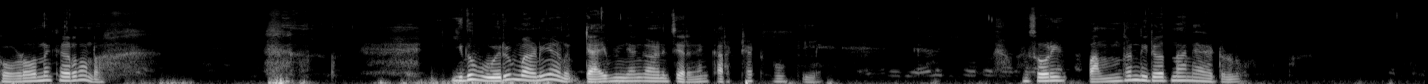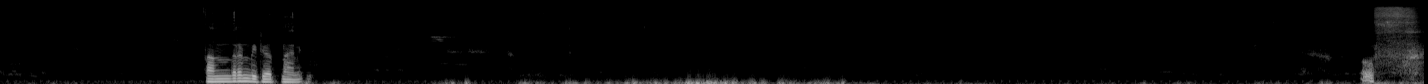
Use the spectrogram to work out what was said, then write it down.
കോട വന്ന് കയറുന്നുണ്ടോ ഇത് ഒരു മണിയാണ്. ടൈം ഞാൻ കാണിച്ചു തരാം. ഞാൻ കറക്റ്റായിട്ട് നോക്കില്ലേ സോറി പന്ത്രണ്ട് ഇരുപത്തിനാലേ ആയിട്ടുള്ളൂ. പന്ത്രണ്ട് ഇരുപത്തിനാല്. ഉഫ്.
